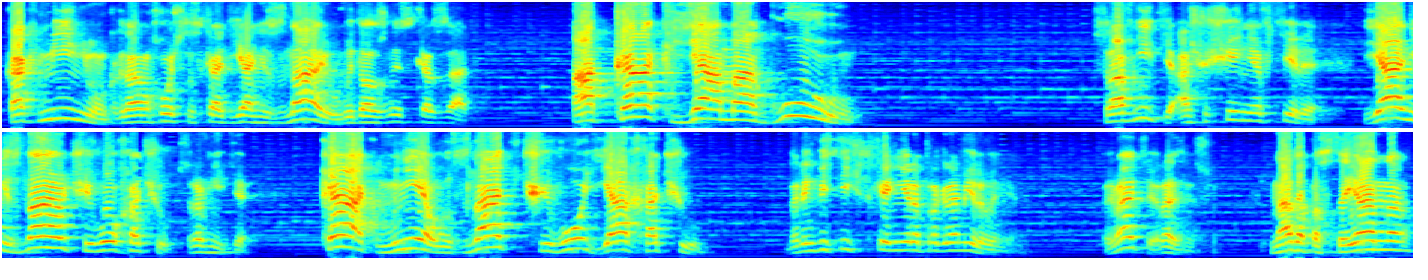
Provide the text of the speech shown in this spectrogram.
Как минимум, когда вам хочется сказать «я не знаю», вы должны сказать «а как я могу?» Сравните ощущения в теле. Я не знаю, чего хочу. Сравните. Как мне узнать, чего я хочу? Это лингвистическое нейропрограммирование. Понимаете разницу? Надо постоянно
